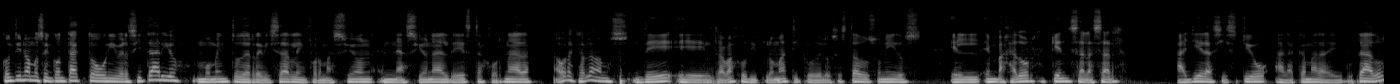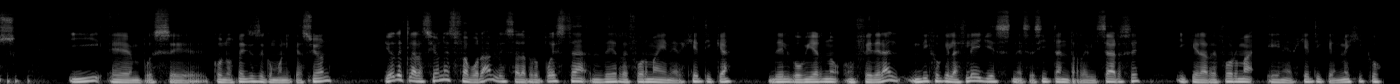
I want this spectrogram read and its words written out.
Continuamos en contacto universitario, momento de revisar la información nacional de esta jornada. Ahora que hablábamos del eh, trabajo diplomático de los Estados Unidos, el embajador Ken Salazar ayer asistió a la Cámara de Diputados y eh, pues eh, con los medios de comunicación dio declaraciones favorables a la propuesta de reforma energética del gobierno federal. Dijo que las leyes necesitan revisarse y que la reforma energética en México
